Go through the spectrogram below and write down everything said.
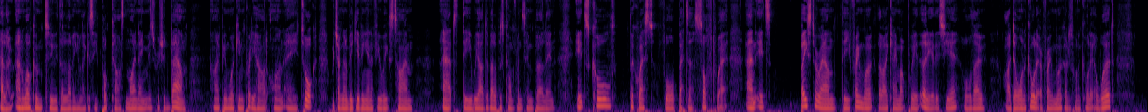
Hello, and welcome to the Loving Legacy podcast. My name is Richard Bown. I've been working pretty hard on a talk, which I'm going to be giving in a few weeks' time at the We Are Developers Conference in Berlin. It's called The Quest for Better Software, and it's based around the framework that I came up with earlier this year, although I don't want to call it a framework, I just want to call it a word,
